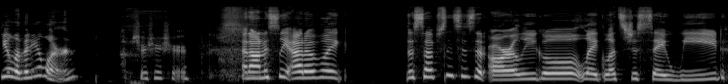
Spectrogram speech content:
you live and you learn. Sure, sure, sure. And honestly, out of like the substances that are illegal, like let's just say weed,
